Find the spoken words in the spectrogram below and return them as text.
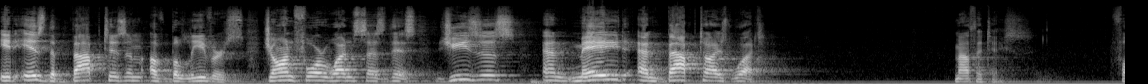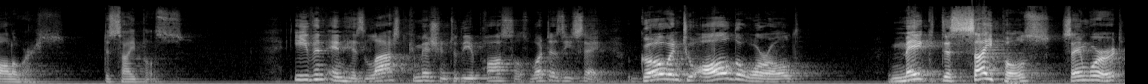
It is the baptism of believers. John 4 1 says this Jesus and made and baptized what? Mathetes, followers, disciples. Even in his last commission to the apostles, what does he say? Go into all the world, make disciples, same word,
